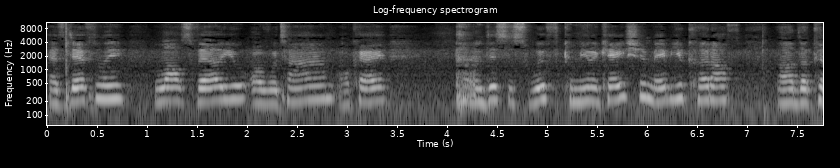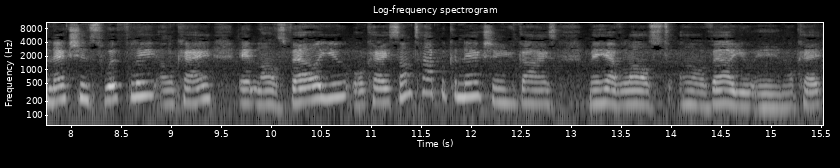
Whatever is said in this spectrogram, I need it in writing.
has definitely lost value over time. Okay. this is swift communication. Maybe you cut off uh, the connection swiftly. Okay. It lost value. Okay. Some type of connection you guys may have lost uh, value in. Okay.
